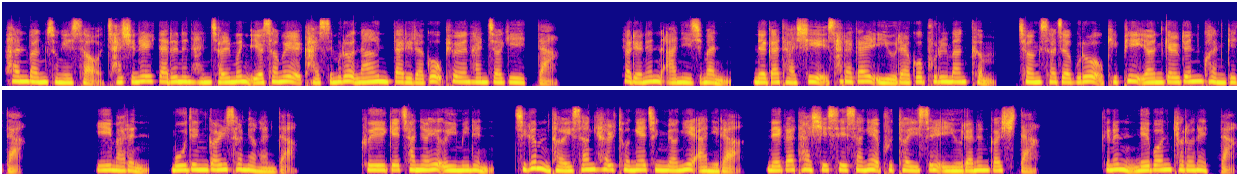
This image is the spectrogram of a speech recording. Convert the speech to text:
한 방송에서 자신을 따르는 한 젊은 여성을 가슴으로 낳은 딸이라고 표현한 적이 있다. 혈연은 아니지만 내가 다시 살아갈 이유라고 부를 만큼 정서적으로 깊이 연결된 관계다. 이 말은 모든 걸 설명한다. 그에게 자녀의 의미는 지금 더 이상 혈통의 증명이 아니라 내가 다시 세상에 붙어 있을 이유라는 것이다. 그는 네 번 결혼했다.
